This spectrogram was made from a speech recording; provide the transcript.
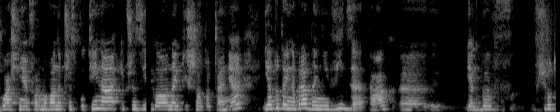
właśnie formowany przez Putina i przez jego najbliższe otoczenie. Ja tutaj naprawdę nie widzę, tak, jakby w, wśród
